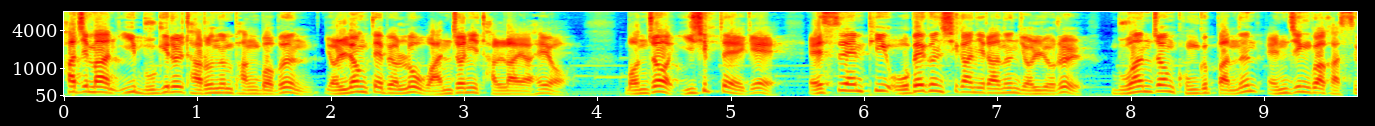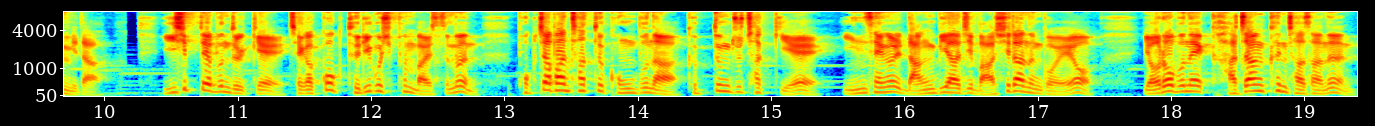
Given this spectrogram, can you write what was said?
하지만 이 무기를 다루는 방법은 연령대별로 완전히 달라야 해요. 먼저 20대에게 S&P 500은 시간이라는 연료를 무한정 공급받는 엔진과 같습니다. 20대 분들께 제가 꼭 드리고 싶은 말씀은 복잡한 차트 공부나 급등주 찾기에 인생을 낭비하지 마시라는 거예요. 여러분의 가장 큰 자산은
